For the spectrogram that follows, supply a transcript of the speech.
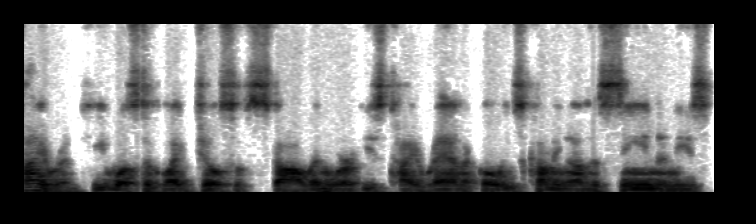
tyrant. He wasn't like Joseph Stalin, where he's tyrannical. He's coming on the scene and he's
